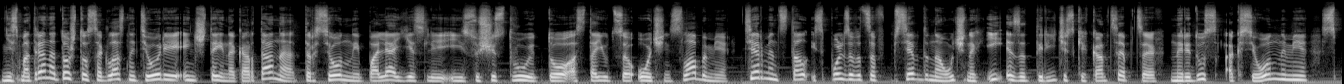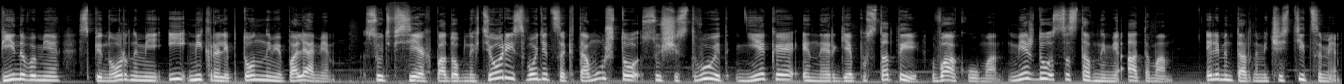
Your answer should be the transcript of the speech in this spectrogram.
Несмотря на то, что согласно теории Эйнштейна-Картана, торсионные поля, если и существуют, то остаются очень слабыми, термин стал использоваться в псевдонаучных и эзотерических концепциях наряду с аксионными, спиновыми, спинорными и микролептонными полями. Суть всех подобных теорий сводится к тому, что существует некая энергия пустоты, вакуума, между составными атома элементарными частицами,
